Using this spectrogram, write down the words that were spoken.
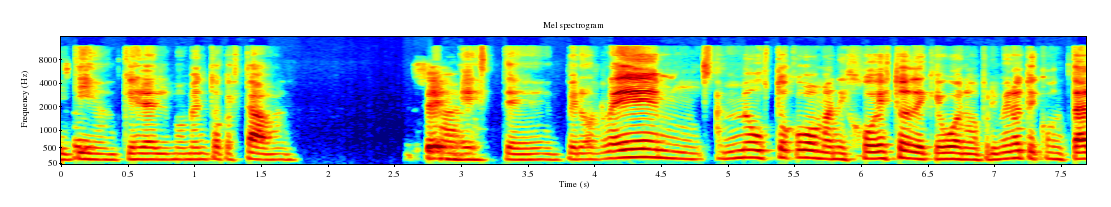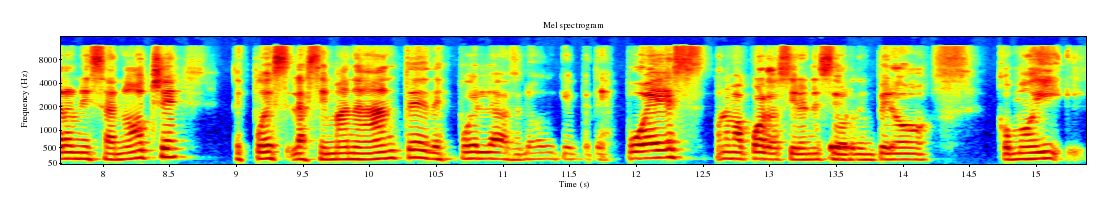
Sí, permitían, que era el momento que estaban. Sí. Este, pero re, mm, a mí me gustó cómo manejó esto de que, bueno, primero te contaron esa noche, después la semana antes, después las, lo que después, no me acuerdo si era en ese sí. orden, pero como, i-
